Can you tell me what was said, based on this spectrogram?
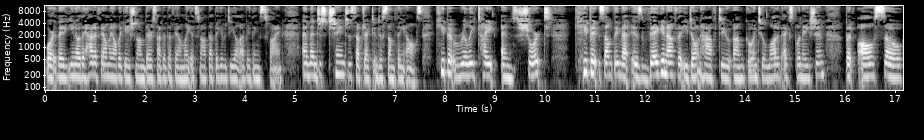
Or they, you know, they had a family obligation on their side of the family. It's not that big of a deal. Everything's fine. And then just change the subject into something else. Keep it really tight and short keep it something that is vague enough that you don't have to um, go into a lot of explanation, but also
